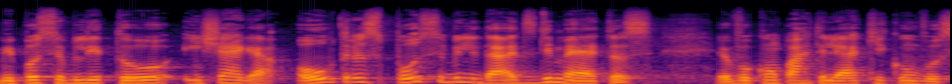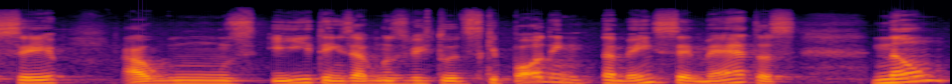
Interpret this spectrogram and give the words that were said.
me possibilitou enxergar outras possibilidades de metas. Eu vou compartilhar aqui com você alguns itens, algumas virtudes que podem também ser metas, não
